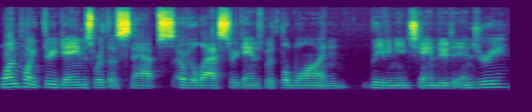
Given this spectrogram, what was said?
1.3 games worth of snaps over the last three games with Lewan leaving each game due to injury.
